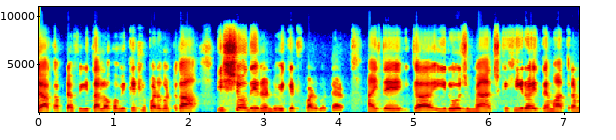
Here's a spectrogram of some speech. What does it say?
జాకబ్ టఫీ తల ఒక వికెట్లు పడగొట్టగా ఇషోది రెండు వికెట్లు పడగొట్టాడు. అయితే ఇక ఈ రోజు మ్యాచ్కి హీరో అయితే మాత్రం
